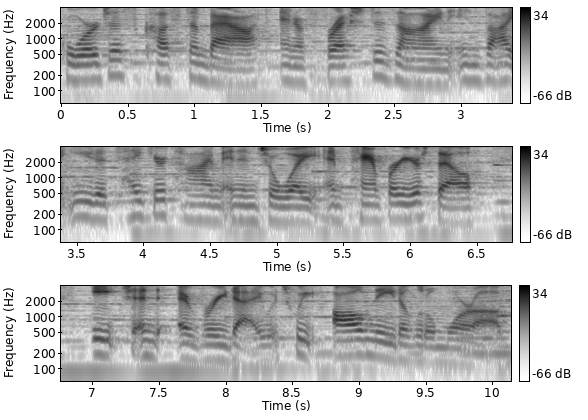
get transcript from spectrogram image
gorgeous custom bath and a fresh design invite you to take your time and enjoy and pamper yourself each and every day, which we all need a little more of.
